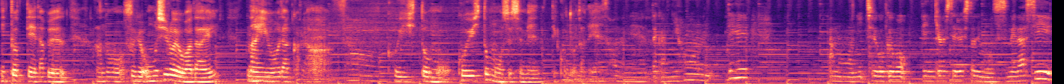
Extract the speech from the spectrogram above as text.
にとって多分あのすごい面白い話題内容だからこういう人もこういう人もおすすめってことだね。であのに中国語勉強してる人にもおすすめだし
